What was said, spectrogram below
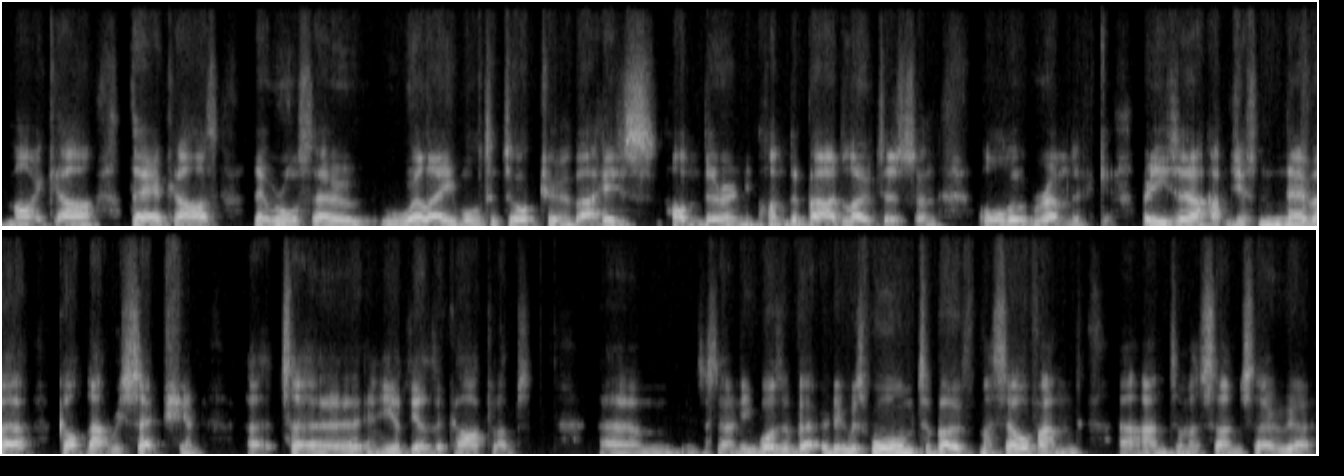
my car, their cars. They were also well able to talk to him about his Honda and Honda Bad Lotus and all the ramifications. But he's, uh, I've just never got that reception at uh, any of the other car clubs. Um, it was a it was warm to both myself and uh, and to my son. So uh,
